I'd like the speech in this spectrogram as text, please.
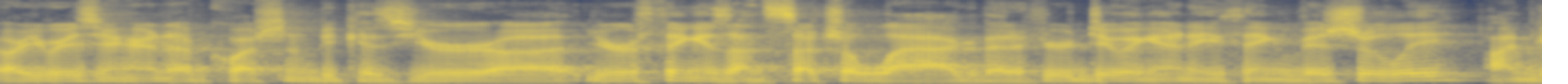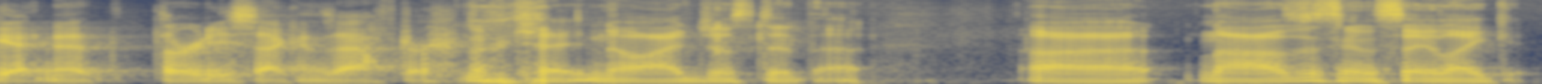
are you raising your hand to have a question? Because your uh, your thing is on such a lag that if you're doing anything visually, I'm getting it 30 seconds after. Okay, no, I just did that. Uh, no, I was just gonna say like,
